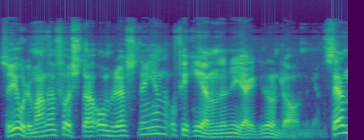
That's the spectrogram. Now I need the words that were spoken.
så gjorde man den första omröstningen och fick igenom den nya grundlagen. Sen,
